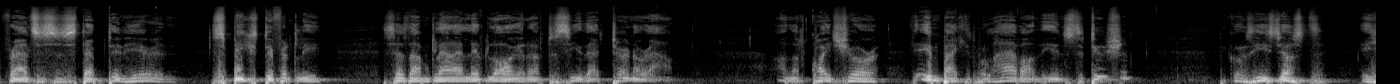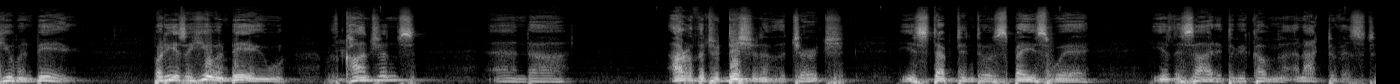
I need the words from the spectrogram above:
Francis has stepped in here and speaks differently says, I'm glad I lived long enough to see that turnaround. I'm not quite sure the impact it will have on the institution because he's just a human being. But he is a human being with conscience and uh, out of the tradition of the church, he stepped into a space where he has decided to become an activist.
